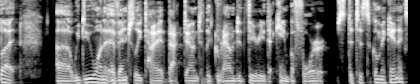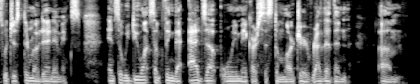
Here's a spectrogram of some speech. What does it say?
But uh, we do want to eventually tie it back down to the grounded theory that came before statistical mechanics, which is thermodynamics. And so we do want something that adds up when we make our system larger rather than um,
